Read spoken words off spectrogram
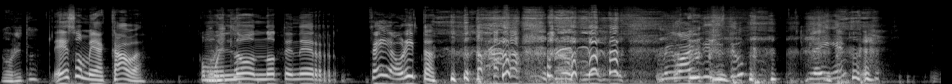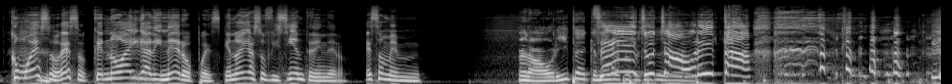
¿Ahorita? eso me acaba. Como el no, no tener... Sí, ahorita. Rewind, dices tú. Play again. Como eso, eso, que no haya dinero, pues, que no haya suficiente dinero. Eso me... Pero ahorita que Sí, no chucha, ahorita. Voy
